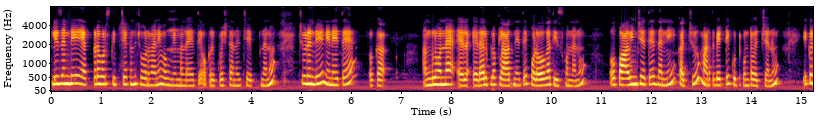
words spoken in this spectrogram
ప్లీజ్ అండి ఎక్కడ కూడా స్కిప్ చేయకుండా చూడమని ఒక మిమ్మల్ని అయితే ఒక రిక్వెస్ట్ అనేది చెప్తున్నాను. చూడండి నేనైతే ఒక అంగులు ఉన్న ఎల- ఎడల్పులో క్లాత్ని అయితే పొడవుగా తీసుకున్నాను. ఓ పావించి అయితే దాన్ని ఖర్చు మడతపెట్టి కుట్టుకుంటూ వచ్చాను. ఇక్కడ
